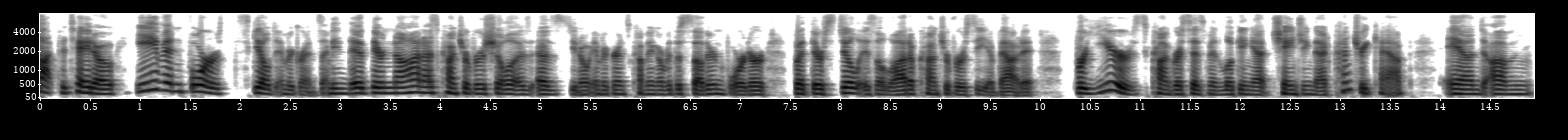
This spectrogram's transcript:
hot potato, even for skilled immigrants. I mean, they're, they're not as controversial as, as, you know, immigrants coming over the southern border, but there still is a lot of controversy about it. For years, Congress has been looking at changing that country cap and um,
